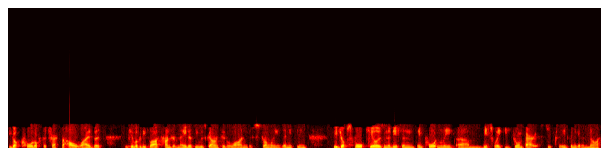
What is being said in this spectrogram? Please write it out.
he got caught off the track the whole way, but if you look at his last 100 metres, he was going through the line as strongly as anything. He drops four kilos this, and importantly, um, this week he's drawn barrier six, so he's going to get a nice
